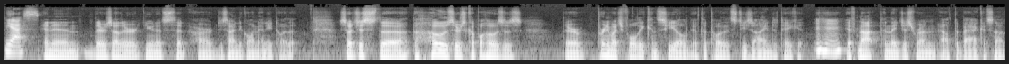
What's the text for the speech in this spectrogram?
yes, and then there's other units that are designed to go on any toilet. So just the the hose. There's a couple hoses. They're pretty much fully concealed if the toilet's designed to take it. hmm If not, then they just run out the back. It's not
